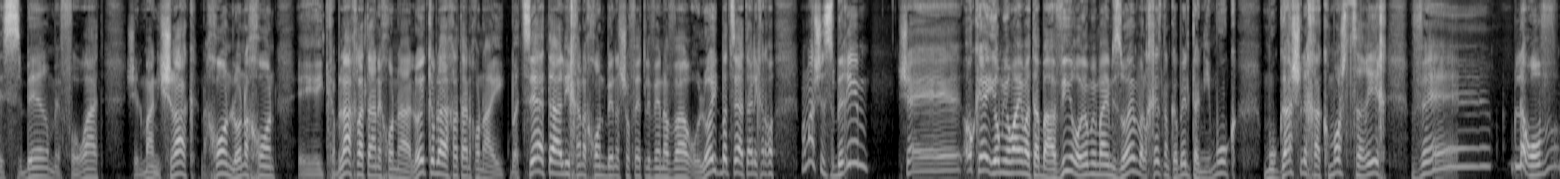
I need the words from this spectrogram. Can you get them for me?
הסבר מפורט של מה נשרק, נכון, לא נכון, אה, התקבלה החלטה נכונה, לא התקבלה החלטה נכונה, התבצע התהליך הנכון בין השופט לבין עבר, או לא התבצע התהליך הנכון, ממש הסברים. שאוקיי, יום-יומיים אתה באוויר, או יום-יומיים זוהם, אבל אחרי זה אתה מקבל את הנימוק, מוגש לך כמו שצריך, ולרוב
